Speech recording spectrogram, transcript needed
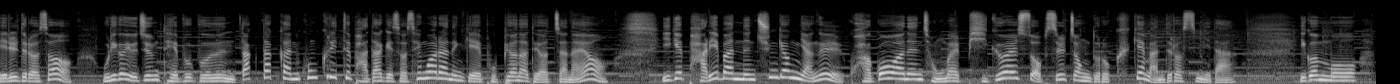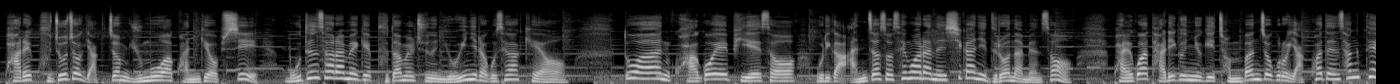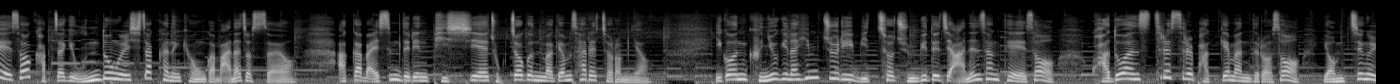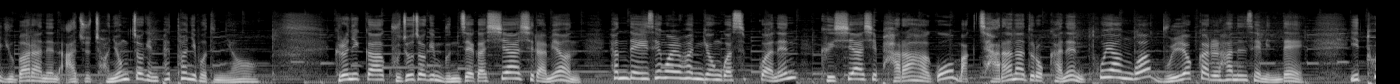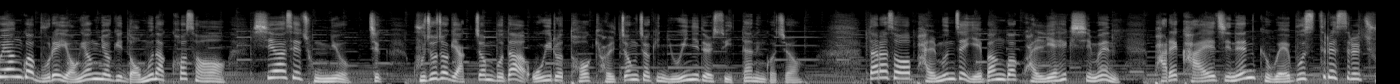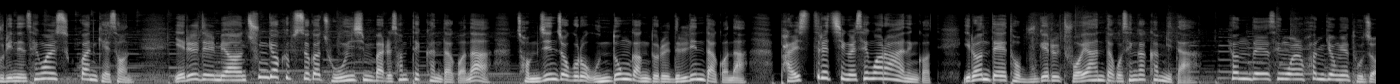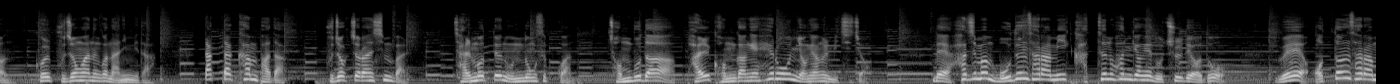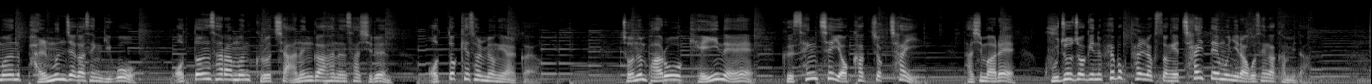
예를 들어서 우리가 요즘 대부분 딱딱한 콘크리트 바닥에서 생활하는 게 보편화되었잖아요. 이게 발이 받는 충격량을 과거와는 정말 비교할 수 없을 정도로 크게 만들었습니다. 이건 뭐 발의 구조적 약점 유무와 관계없이 모든 사람에게 부담을 주는 요인이라고 생각해요. 또한 과거에 비해서 우리가 앉아서 생활하는 시간이 늘어나면서 발과 다리 근육이 전반적으로 약화된 상태에서 갑자기 운동을 시작하는 경우가 많아졌어요. 아까 말씀드린 B 씨의 족저근막염 사례처럼요. 이건 근육이나 힘줄이 미처 준비되지 않은 상태에서 과도한 스트레스를 받게 만들어서 염증을 유발하는 아주 전형적인 패턴이거든요. 그러니까 구조적인 문제가 씨앗이라면 현대의 생활 환경과 습관은 그 씨앗이 발아하고 막 자라나도록 하는 토양과 물 역할을 하는 셈인데 이 토양과 물의 영향력이 너무나 커서 씨앗의 종류, 즉 구조적 약점보다 오히려 더 결정적인 요인이 될 수 있다는 거죠. 따라서 발 문제 예방과 관리의 핵심은 발에 가해지는 그 외부 스트레스를 줄이는 생활 습관 개선. 예를 들면 충격 흡수가 좋은 신발을 선택한다거나 점진적으로 운동 강도를 늘린다거나 발 스트레칭을 생활화하는 것. 이런 데에 더 무게를 두어야 한다고 생각합니다. 현대 생활 환경의 도전, 그걸 부정하는 건 아닙니다. 딱딱한 바닥, 부적절한 신발, 잘못된 운동 습관, 전부 다 발 건강에 해로운 영향을 미치죠. 네, 하지만 모든 사람이 같은 환경에 노출되어도 왜 어떤 사람은 발 문제가 생기고 어떤 사람은 그렇지 않은가 하는 사실은 어떻게 설명해야 할까요? 저는 바로 개인의 그 생체 역학적 차이, 다시 말해 구조적인 회복 탄력성의 차이 때문이라고 생각합니다.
